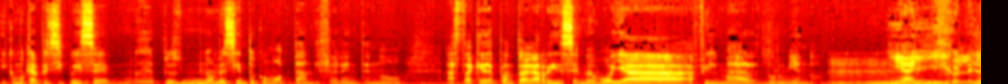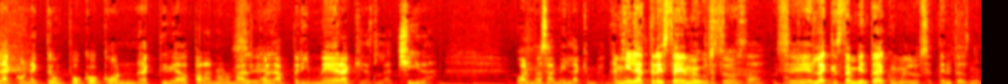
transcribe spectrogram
y como que al principio dice, "Eh, pues no me siento como tan diferente, ¿no? Hasta que de pronto agarra y dice, me voy a, a filmar durmiendo. Mm, Y ahí híjole. la conecté un poco con actividad paranormal, Sí. con la primera que es la chida. O al menos a mí la que me gusta. A mí la 3 también me ¿La tres te gustó. gusta? Sí, es la que está ambientada como en los 70s, ¿no?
